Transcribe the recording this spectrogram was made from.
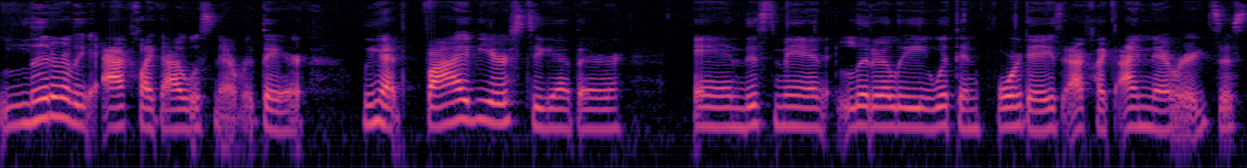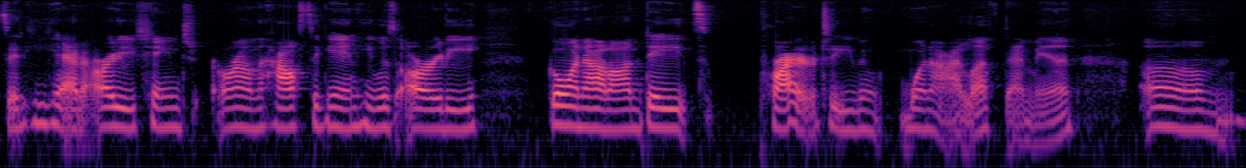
literally act like I was never there. We had 5 years together and this man literally within 4 days act like I never existed. He had already changed around the house again. He was already going out on dates prior to even when I left that man. Um,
